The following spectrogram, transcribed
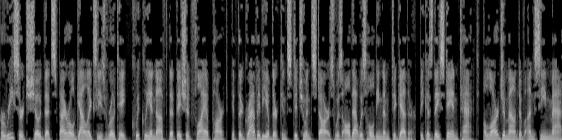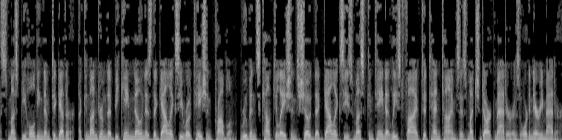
Her research showed that spiral galaxies rotate quickly enough that they should fly apart, if the gravity of their constituent stars was all that was holding them together, because they stay intact, a large amount of unseen mass must be holding them together, a conundrum that became known as the galaxy rotation problem. Rubin's calculations showed that galaxies must contain at least 5 to 10 times as much dark matter as ordinary matter.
